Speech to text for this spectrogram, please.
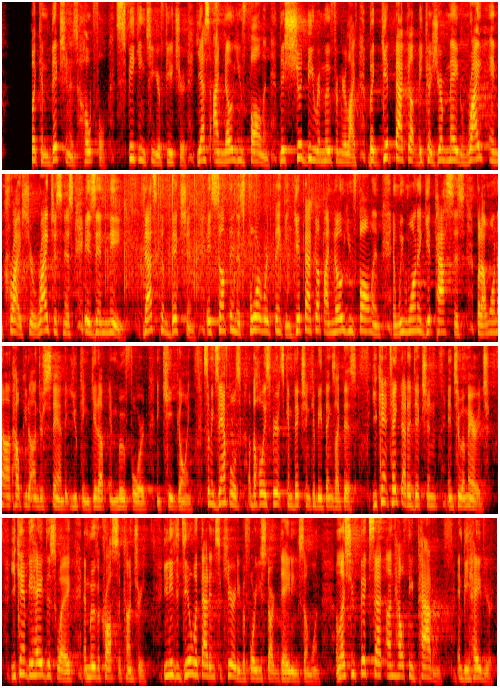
But conviction is hopeful, speaking to your future. Yes, I know you've fallen. This should be removed from your life, but get back up because you're made right in Christ. Your righteousness is in me. That's conviction. It's something that's forward thinking. Get back up. I know you've fallen and we want to get past this, but I want to help you to understand that you can get up and move forward and keep going. Some examples of the Holy Spirit's conviction could be things like this you can't take that addiction into a marriage, you can't behave this way and move across the country. You need to deal with that insecurity before you start dating someone. Unless you fix that unhealthy pattern and behavior,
